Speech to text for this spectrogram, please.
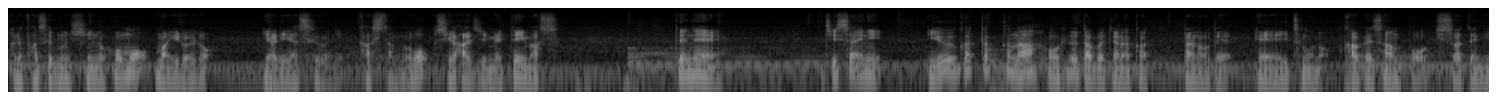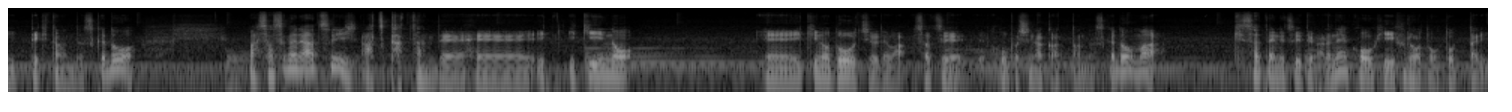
ー、α7C の方もいろいろやりやすいようにカスタムをし始めています。でね実際に夕方かなお昼食べてなかったので、えー、いつものカフェ散歩喫茶店に行ってきたんですけどさすがに暑い暑かったんで、えー、行きの、えー、行きの道中では撮影ほぼしなかったんですけどまあ喫茶店に着いてからねコーヒーフロートを取ったり、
